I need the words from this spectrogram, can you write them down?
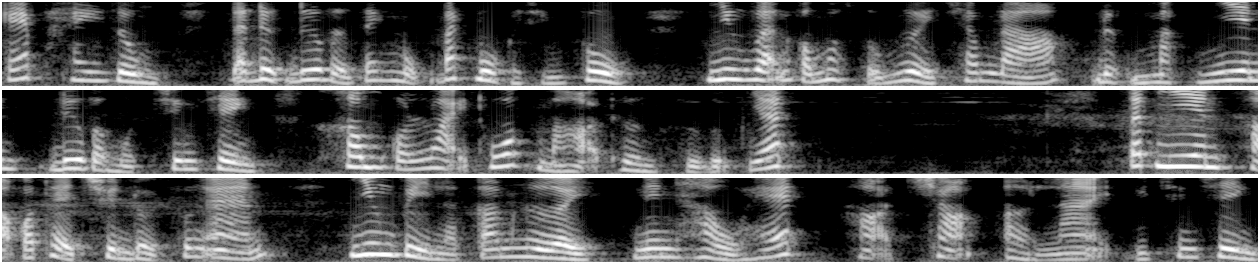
kép hay dùng đã được đưa vào danh mục bắt buộc của chính phủ, nhưng vẫn có một số người trong đó được mặc nhiên đưa vào một chương trình không có loại thuốc mà họ thường sử dụng nhất. Tất nhiên, họ có thể chuyển đổi phương án, nhưng vì là con người nên hầu hết họ chọn ở lại với chương trình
